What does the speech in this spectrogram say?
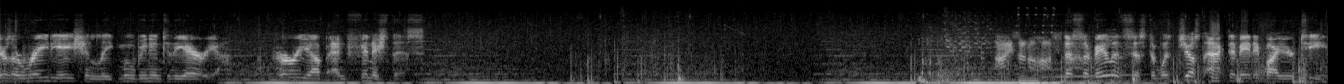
There's a radiation leak moving into the area. Hurry up and finish this. Eyes on a hostile. The surveillance system was just activated by your team.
